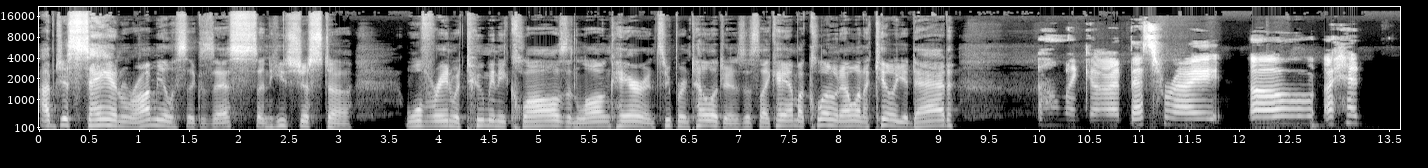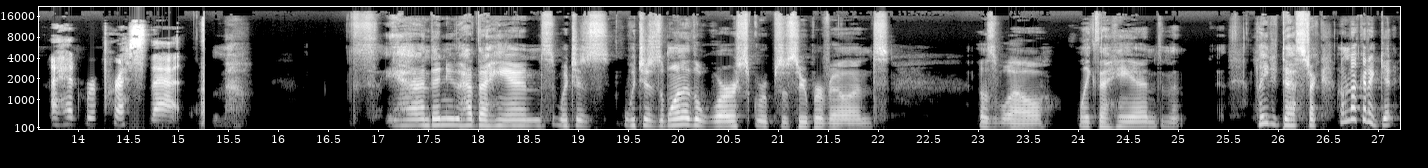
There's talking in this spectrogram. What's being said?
I'm just saying, Romulus exists, and he's just a Wolverine with too many claws and long hair and super intelligence. It's like, hey, I'm a clone. I want to kill you, Dad. Oh my god, that's right. Oh, I had I had repressed that. Yeah, and then you have the hands, which is which is one of the worst groups of supervillains as well. Like the hand, and the, Lady Deathstrike. I'm not gonna get.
